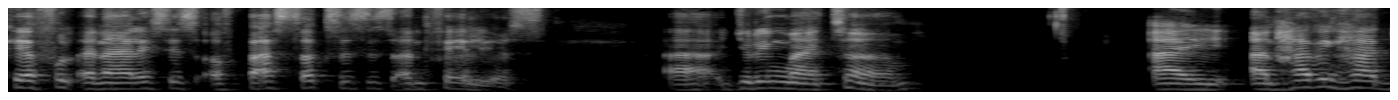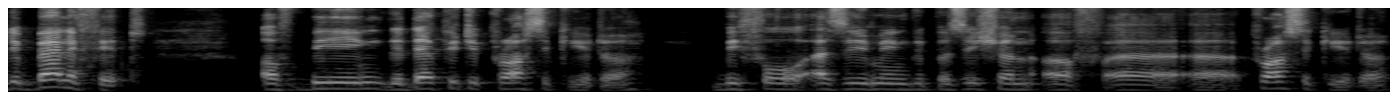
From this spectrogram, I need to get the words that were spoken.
careful analysis of past successes and failures uh, during my term, I, and having had the benefit of being the deputy prosecutor before assuming the position of uh, uh, prosecutor,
